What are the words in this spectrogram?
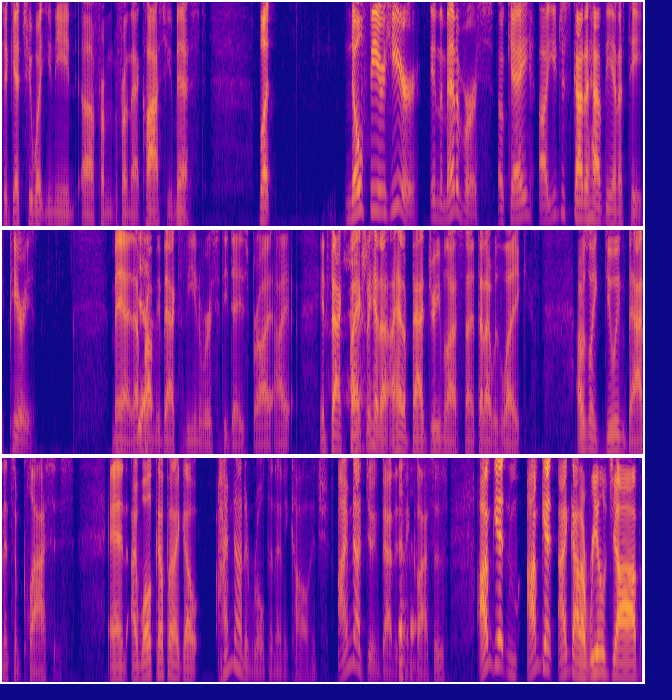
to get you what you need uh, from from that class you missed. But no fear here in the metaverse. Okay, uh, you just got to have the NFT. Period. Man, that yeah. brought me back to the university days, bro. I, I in fact, I actually had a I had a bad dream last night that I was like, I was like doing bad in some classes, and I woke up and I go, I'm not enrolled in any college. I'm not doing bad in any classes. I'm getting I'm getting I got a real job.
